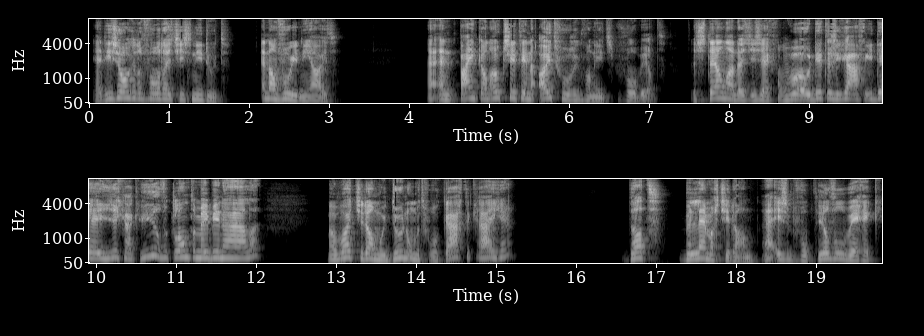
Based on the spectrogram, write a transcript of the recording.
ja, die zorgen ervoor dat je iets niet doet. En dan voel je het niet uit. En pijn kan ook zitten in de uitvoering van iets, bijvoorbeeld. Dus stel nou dat je zegt van wow, dit is een gaaf idee, hier ga ik heel veel klanten mee binnenhalen. Maar wat je dan moet doen om het voor elkaar te krijgen, dat belemmert je dan. Is bijvoorbeeld heel veel werk?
